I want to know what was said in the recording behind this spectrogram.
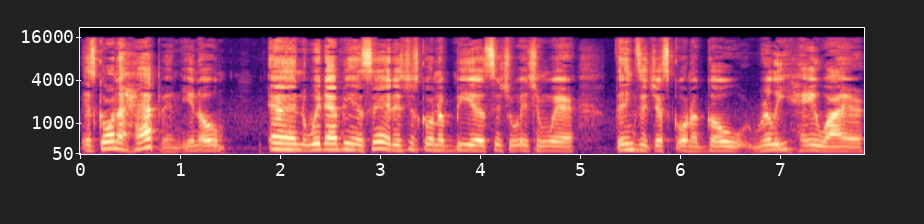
It's going to happen, you know. And with that being said, it's just going to be a situation where things are just going to go really haywire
